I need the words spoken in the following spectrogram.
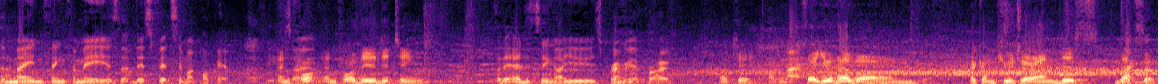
the main thing for me is that this fits in my pocket. And So- for and for the editing? For the editing, I use Premiere Pro Okay. on a Mac. So you have um, a computer and this. That's MacBook it.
